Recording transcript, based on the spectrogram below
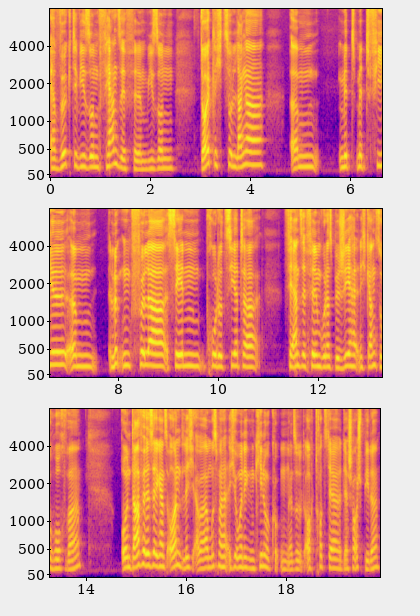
er wirkte wie so ein Fernsehfilm, wie so ein deutlich zu langer, ähm, mit, mit viel ähm, Lückenfüller-Szenen produzierter Fernsehfilm, wo das Budget halt nicht ganz so hoch war. Und dafür ist er ganz ordentlich, aber muss man halt nicht unbedingt im Kino gucken. Also auch trotz der, der Schauspieler.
